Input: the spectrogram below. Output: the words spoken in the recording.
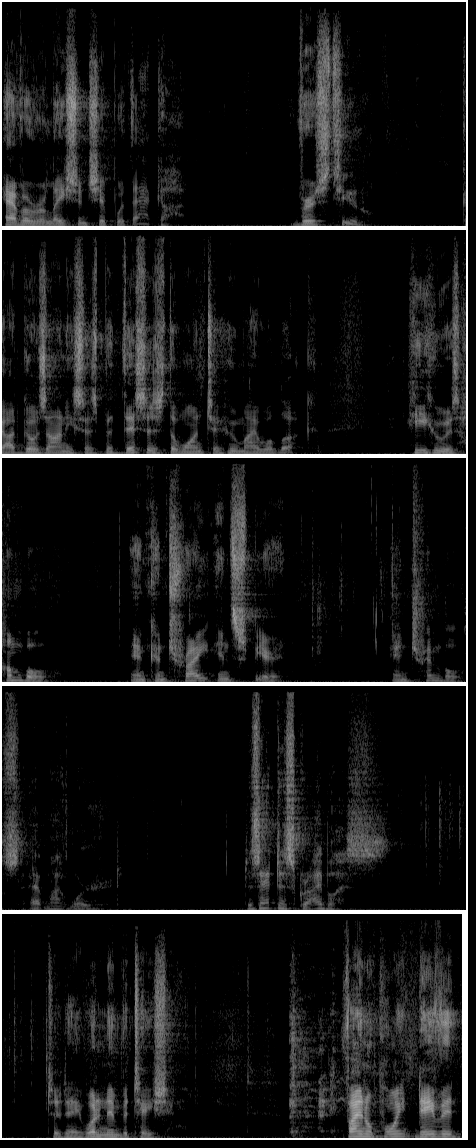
have a relationship with that God. Verse 2, God goes on, he says, But this is the one to whom I will look. He who is humble and contrite in spirit and trembles at my word. Does that describe us today? What an invitation. Final point David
